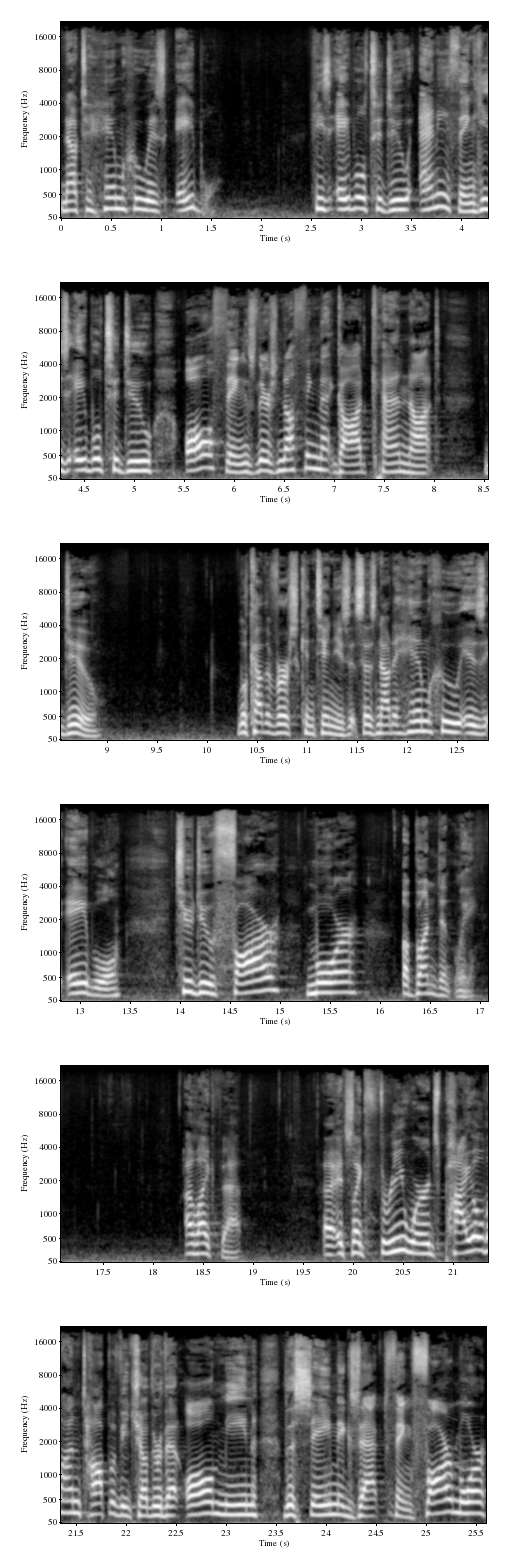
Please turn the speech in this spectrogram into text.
Now, to him who is able, he's able to do anything, he's able to do all things. There's nothing that God cannot do. Look how the verse continues. It says, Now to him who is able to do far more abundantly. I like that. Uh, it's like three words piled on top of each other that all mean the same exact thing, far more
